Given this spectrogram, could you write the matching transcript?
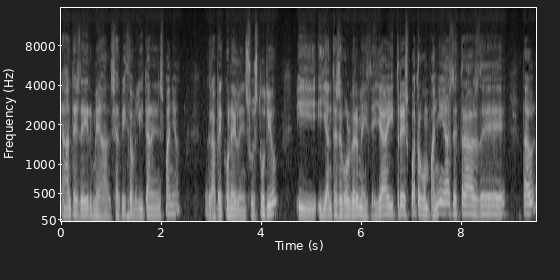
antes de irme al servicio militar en España, grabé con él en su estudio y, y antes de volver me dice, ya hay tres, cuatro compañías detrás de tal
